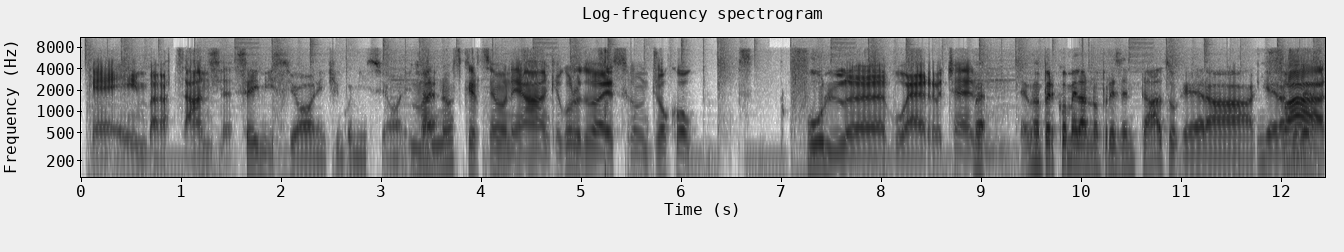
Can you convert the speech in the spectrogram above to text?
che è imbarazzante. Sei missioni, cinque missioni. Ma cioè... non scherziamo neanche, quello doveva essere un gioco full eh, VR. Cioè... Beh, eh, ma per come l'hanno presentato, che era, che, era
